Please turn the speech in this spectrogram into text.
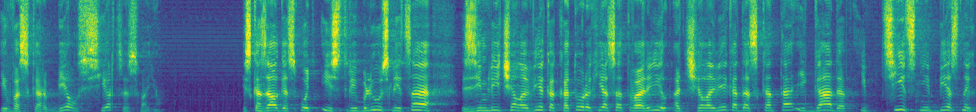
и воскорбел сердце свое. И сказал Господь, истреблю с лица земли человека, которых я сотворил, от человека до скота и гадов, и птиц небесных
